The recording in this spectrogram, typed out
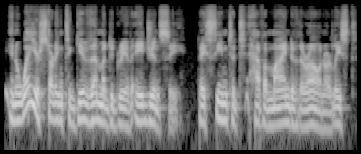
in a way, you're starting to give them a degree of agency. They seem to t- have a mind of their own, or at least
